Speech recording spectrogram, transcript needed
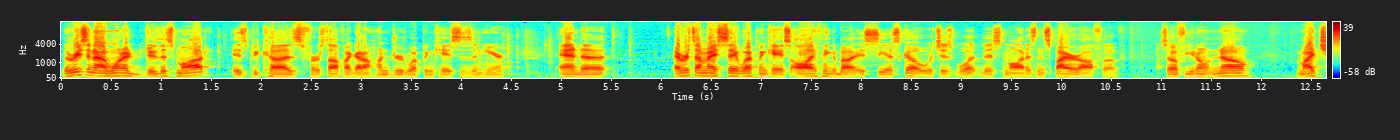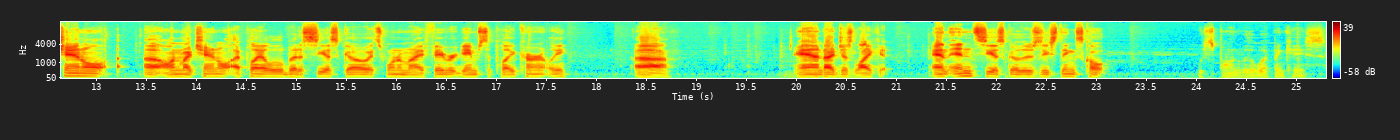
the reason I wanted to do this mod is because, first off, I got a 100 weapon cases in here. And uh, Every time I say weapon case, all I think about is CSGO, which is what this mod is inspired off of. So if you don't know, my channel, uh, on my channel, I play a little bit of CSGO. It's one of my favorite games to play currently. Uh, and I just like it. And in CSGO, there's these things called... We spawned with a weapon case.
